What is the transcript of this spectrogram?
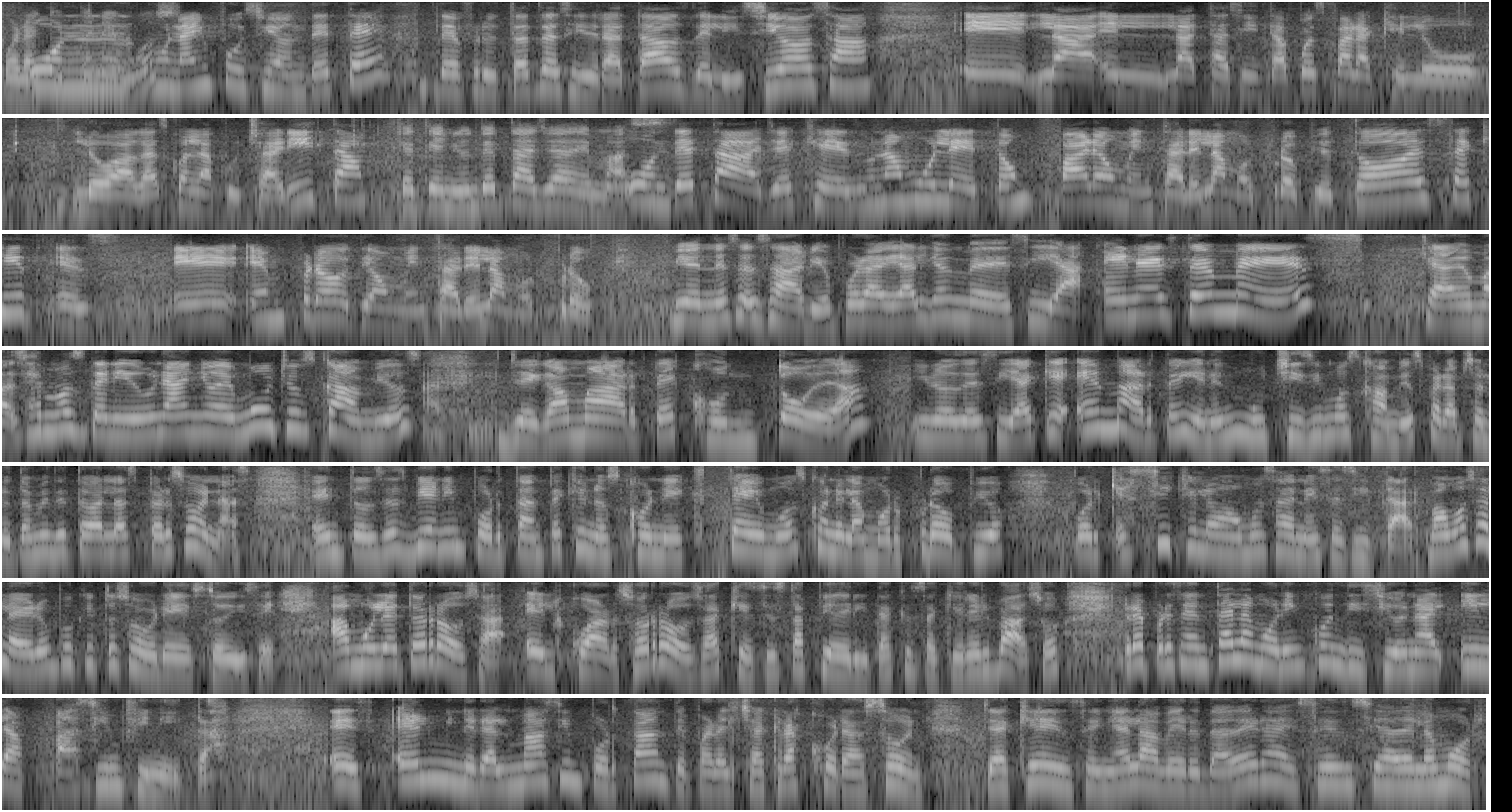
por aquí tenemos. Una infusión de té de frutas deshidratados, deliciosa. Eh, la, tacita pues para que lo, lo hagas con la cucharita. Que tiene un detalle además. Un detalle que es un amuleto para aumentar el amor propio. Todo este kit es eh, en pro de aumentar el amor propio. Bien necesario. Por ahí alguien me decía, en este mes, que además hemos tenido un año de muchos cambios, llega Marte con toda y nos decía que en Marte vienen muchísimos cambios para absolutamente todas las personas. Entonces, bien importante que nos conectemos con el amor propio porque sí que lo vamos a necesitar. Vamos a leer un poquito sobre esto. Dice, amuleto rosa, el cuarzo rosa, que es esta piedrita que está aquí en el vaso, representa el amor incondicional y la paz infinita. จ้ะ Es el mineral más importante para el chakra corazón, ya que enseña la verdadera esencia del amor.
